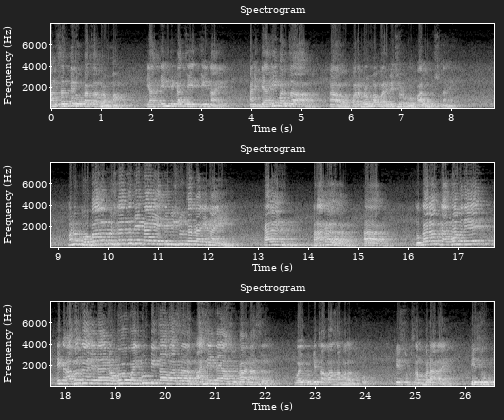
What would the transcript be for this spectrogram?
आणि सत्यलोकाचा ब्रह्मा या तीन ठिकाणचे तीन आहे आणि त्याही वरचा परब्रह्म परमेश्वर गोपाल कृष्ण आहे. म्हणून गोपाल कृष्णाचं जे कार्य आहे ते विष्णूचं कार्य नाही. कारण भाग तुकाराम गाथ्यामध्ये एक अभंग आलेला आहे नको वैकुंठीचा वास असे दया सुखानास. वैकुंठीचा वास आम्हाला नको. ते सुख संपणार आहे. ते सुख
